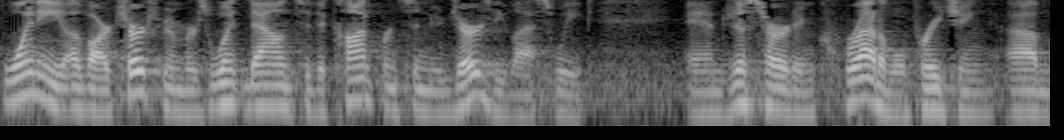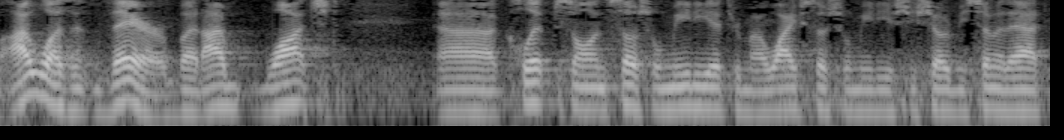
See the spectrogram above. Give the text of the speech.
20 of our church members went down to the conference in New Jersey last week and just heard incredible preaching. Um, I wasn't there, but I watched uh, clips on social media through my wife's social media. She showed me some of that.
